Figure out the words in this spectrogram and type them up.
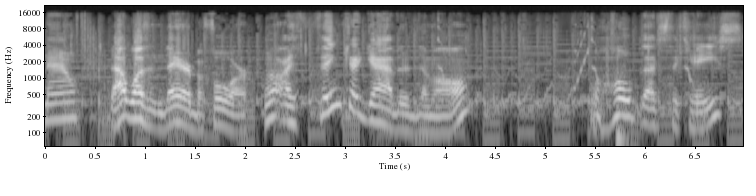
now? That wasn't there before. Well, I think I gathered them all. We'll hope that's the case.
